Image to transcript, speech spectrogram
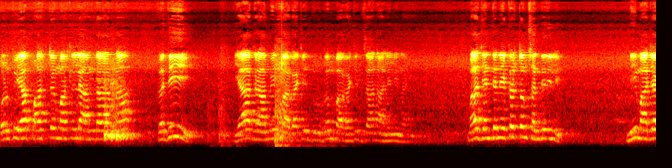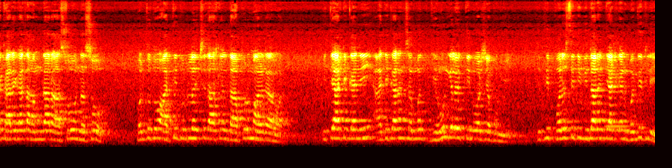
परंतु या पाच टर्म असलेल्या आमदारांना कधीही या ग्रामीण भागाची दुर्गम भागाची जाण आलेली नाही. मला जनतेने एकच टर्म संधी दिली. मी माझ्या कार्यकाळाचा आमदार असो नसो परंतु तो अति दुर्लक्षित असलेला दापूर माळगावात की त्या ठिकाणी अधिकाऱ्यांसंबंध घेऊन गेलो तीन वर्षापूर्वी. तिथली परिस्थिती विधानं त्या ठिकाणी बघितली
